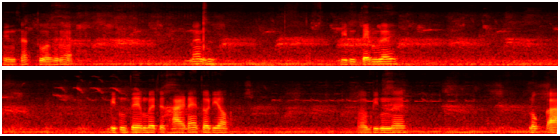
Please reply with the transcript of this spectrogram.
เห็นสักตัวไหมเนี่ย นั่น บินเต็มเลย บินเต็มเลยจะถ่ายได้ตัวเดียวเออบินเลยนกกา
